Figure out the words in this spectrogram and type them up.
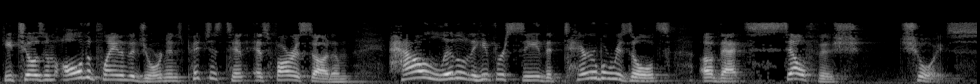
He chose him all the plain of the Jordan and pitched his tent as far as Sodom. How little did he foresee the terrible results of that selfish choice?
